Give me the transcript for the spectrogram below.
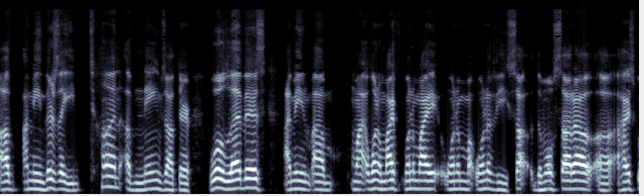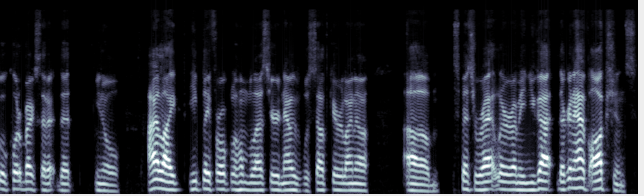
a I mean, there's a ton of names out there. Will Levis. I mean, um, my one of my one of my one of my one of the the most sought out uh, high school quarterbacks that that you know I liked. He played for Oklahoma last year. Now he's with South Carolina. Um, Spencer Rattler. I mean, you got they're gonna have options.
